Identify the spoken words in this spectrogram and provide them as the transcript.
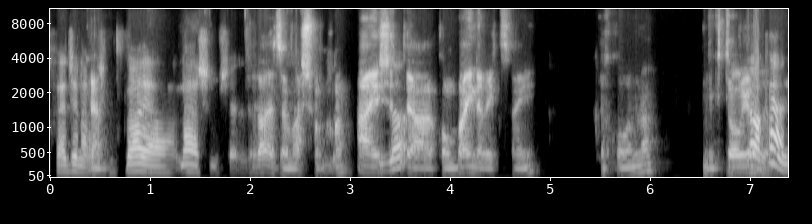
אחרי Generations, לא היה לא היה שום של... זה לא איזה משהו, נכון? אה, יש לא. את הקומביינרית ההיא, איך קוראים לה? ויקטוריה? לא, כן,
